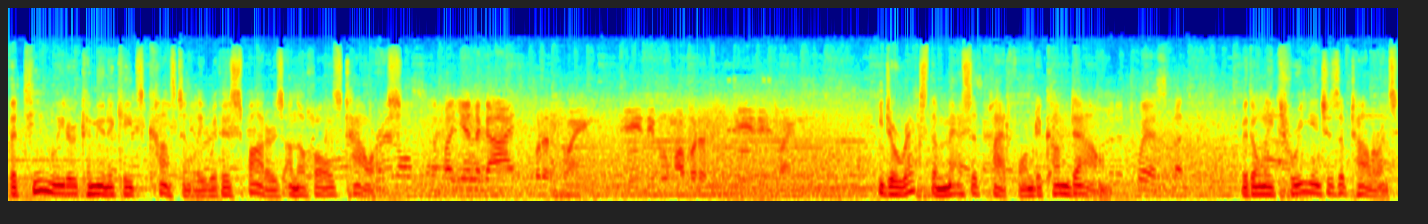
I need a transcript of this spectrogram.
The team leader communicates constantly with his spotters on the hull's towers. Put you in the guide. Put a swing. Easy boom up with a easy swing. He directs the massive platform to come down. With only three inches of tolerance,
